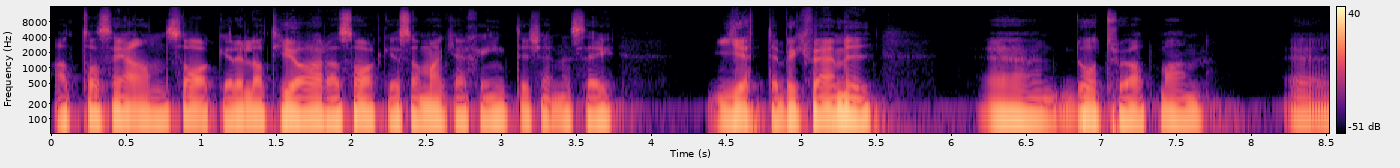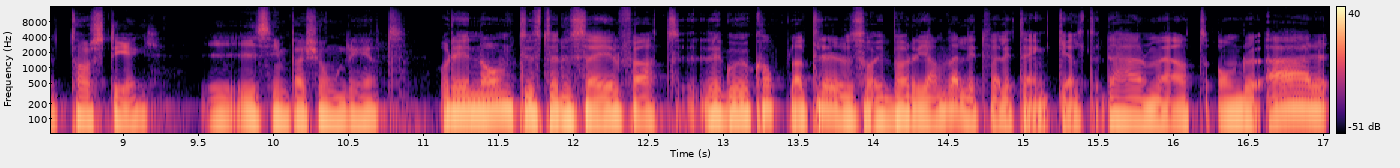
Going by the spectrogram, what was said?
att ta sig an saker eller att göra saker som man kanske inte känner sig jättebekväm i. Eh, då tror jag att man eh, tar steg i, i sin personlighet. Och Det är enormt just det du säger för att det går att koppla till det du sa i början väldigt, väldigt enkelt. Det här med att om du är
